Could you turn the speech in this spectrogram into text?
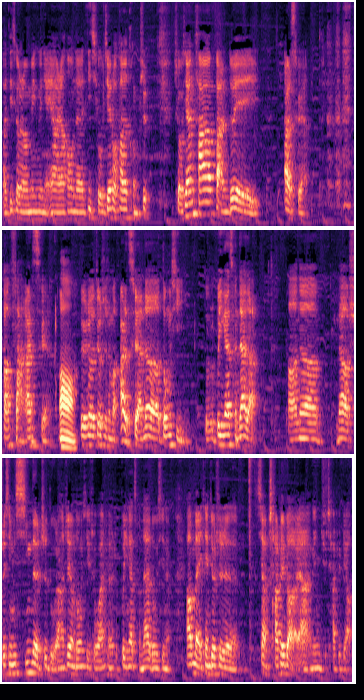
把地球人民给碾压，然后呢，地球接受他的统治。首先，他反对二次元，他反二次元，哦，所以说就是什么二次元的东西都是不应该存在的。然后呢，那要实行新的制度，然后这种东西是完全是不应该存在的东西呢。然后每天就是像查水表一样，给你去查水表。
